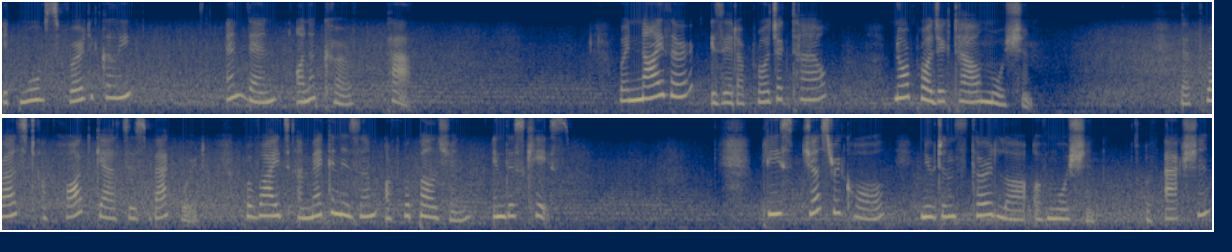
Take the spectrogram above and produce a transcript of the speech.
It moves vertically and then on a curved path when neither is it a projectile nor projectile motion. The thrust of hot gases backward provides a mechanism of propulsion in this case. Please just recall Newton's third law of motion, of action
